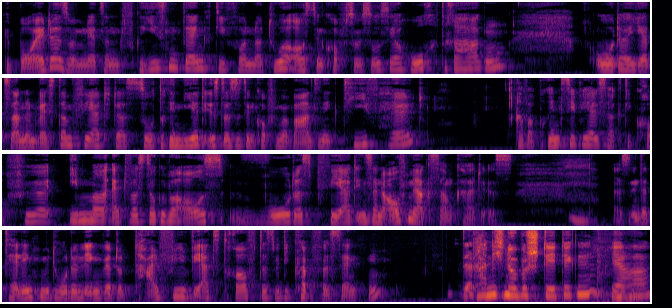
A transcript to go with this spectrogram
Gebäude. Also wenn man jetzt an Friesen denkt, die von Natur aus den Kopf sowieso sehr hoch tragen, oder jetzt an ein Westernpferd, das so trainiert ist, dass es den Kopf immer wahnsinnig tief hält. Aber prinzipiell sagt die Kopfhöhe immer etwas darüber aus, wo das Pferd in seiner Aufmerksamkeit ist. Mhm. Also in der Tellington-Methode legen wir total viel Wert drauf, dass wir die Köpfe senken. Kann ich nur bestätigen, ja.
